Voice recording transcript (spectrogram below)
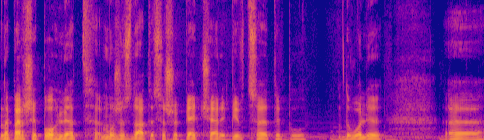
На перший погляд може здатися, що 5 черепів це, типу, доволі е,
